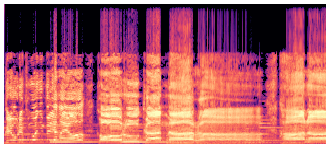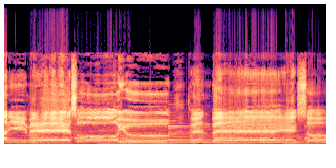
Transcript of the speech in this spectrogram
그리고 우리 부모님들 향하여 거룩한 나라 하나님의 소유된 백성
